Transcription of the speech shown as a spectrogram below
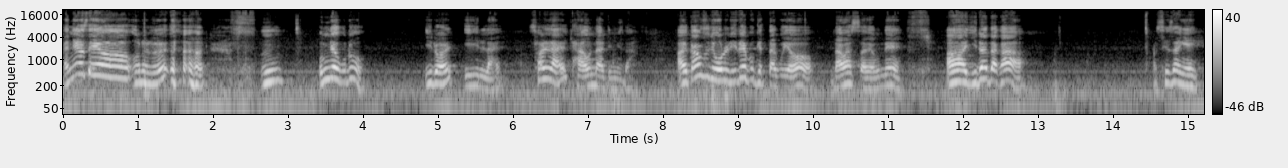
안녕하세요. 오늘은 음, 음력으로 1월 2일 날 설날 다운 날입니다. 아, 깡순이 오늘 일해 보겠다고요. 나왔어요. 근데 아 일하다가 세상에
